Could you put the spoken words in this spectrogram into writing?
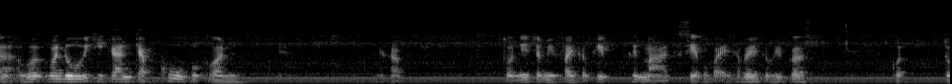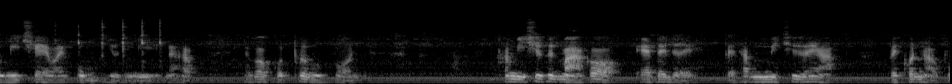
ามาดูวิธีการจับคู่อุปกรณ์นะครับ ตัวนี้จะมีไฟกระพริบขึ้นมาเสียบเข้าไป ถ้าไม่กระพริบก็กดตรงนี้แช่ไว้ปุ่มอยู่ตรงนี้นะครับ แล้วก็กดเพิ่มอุปกรณ์ ถ้ามีชื่อขึ้นมาก็แอดได้เลย แต่ถ้าไม่มีชื่อให้หาไปค้นหาอุป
